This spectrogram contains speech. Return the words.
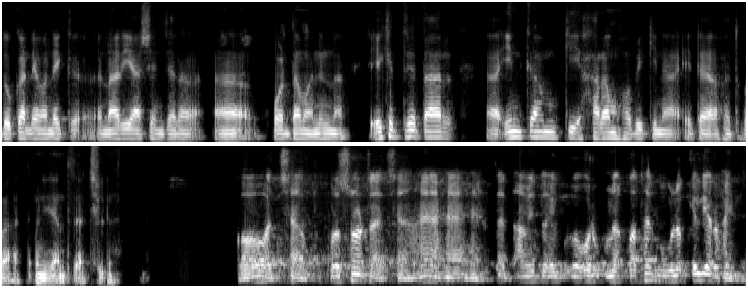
দোকানে অনেক নারী আসেন যারা পর্দা মানেন না এক্ষেত্রে তার ইনকাম কি হারাম হবে কিনা এটা হয়তো বা উনি জানতে চাচ্ছিলেন। ও আচ্ছা প্রশ্নটা আচ্ছা হ্যাঁ হ্যাঁ হ্যাঁ আমি তো ওর কথাগুলো ক্লিয়ার হয়নি।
